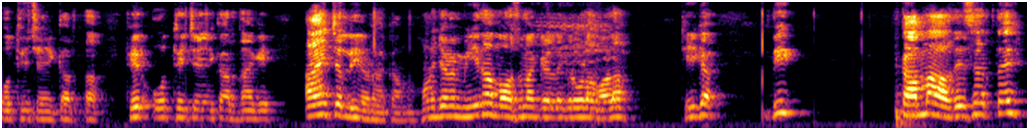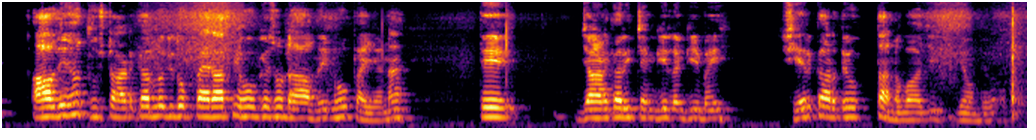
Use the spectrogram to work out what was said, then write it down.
ਉੱਥੇ ਚੇਂਜ ਕਰਤਾ, ਫਿਰ ਉੱਥੇ ਚੇਂਜ ਕਰ ਦਾਂਗੇ, ਐਂ ਚੱਲੀ ਜਾਣਾ ਕੰਮ। ਹੁਣ ਜਿਵੇਂ ਮੀਂਹ ਦਾ ਮੌਸਮ ਹੈ, ਗਿੱਲ ਗਰੋਲਾ ਵਾਲਾ, ਠੀਕ ਆ? ਵੀ ਕੰਮ ਆਪਦੇ ਸਿਰ ਤੇ, ਆਪਦੇ ਹੱਥੋਂ ਸਟਾਰਟ ਕਰ ਲਓ, ਜਦੋਂ ਪੈਰਾਂ ਤੇ ਹੋ ਕੇ ਤੁਹਾਡਾ ਆਪਦੇ ਮੂੰਹ ਪੈ ਜਾਣਾ। ਤੇ ਜਾਣਕਾਰੀ ਚੰਗੀ ਲੱਗੀ ਬਾਈ ਸ਼ੇਅਰ ਕਰ ਦਿਓ, ਧੰਨਵਾਦ ਜੀ, ਜਿਉਂਦੇ ਰਹੋ।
